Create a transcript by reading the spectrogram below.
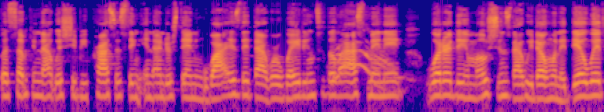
but something that we should be processing and understanding. Why is it that we're waiting to the last minute? What are the emotions that we don't want to deal with?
